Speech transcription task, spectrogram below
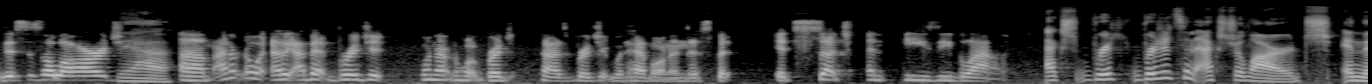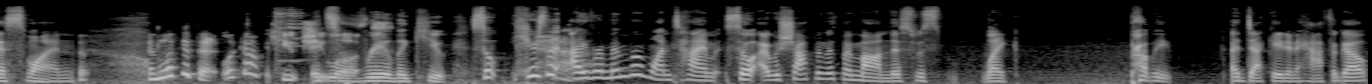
this is a large. Yeah. Um, I don't know what I, I bet Bridget. Well, I don't know what Bridget, size Bridget would have on in this, but it's such an easy blouse. Extra, Bridget's an extra large in this one. And look at that. Look how cute she it's looks. It's really cute. So here's yeah. the, I remember one time, so I was shopping with my mom. This was like probably a decade and a half ago.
